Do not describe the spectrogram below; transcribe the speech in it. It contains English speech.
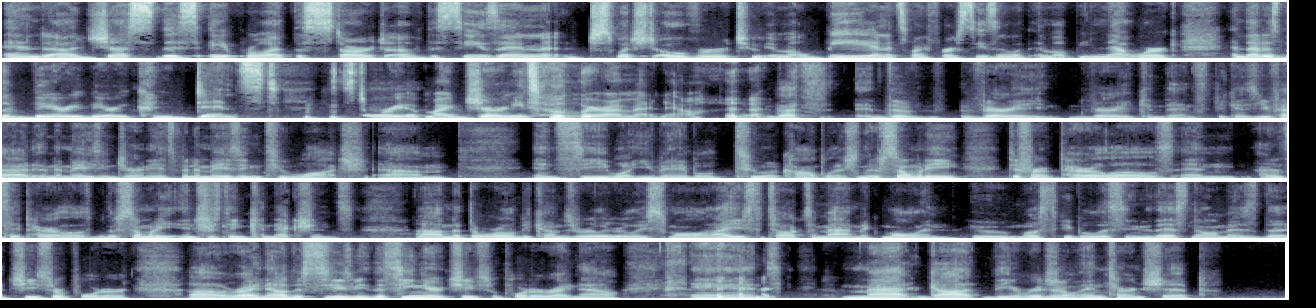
And uh, just this April, at the start of the season, switched over to MLB. And it's my first season with MLB Network. And that is the very, very condensed story of my journey to where I'm at now. That's the very, very condensed because you've had an amazing journey. It's been amazing to watch. Um, and see what you've been able to accomplish. And there's so many different parallels, and I don't say parallels, but there's so many interesting connections um, that the world becomes really, really small. And I used to talk to Matt McMullen, who most people listening to this know him as the Chiefs reporter uh, right now. The, excuse me, the senior Chiefs reporter right now, and Matt got the original internship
